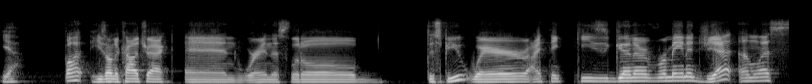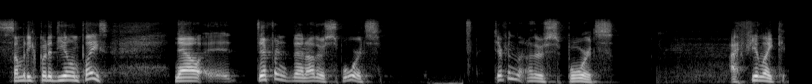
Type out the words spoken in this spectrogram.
Yeah. But he's under contract, and we're in this little dispute where I think he's gonna remain a Jet unless somebody put a deal in place. Now, eh, different than other sports, different than other sports, I feel like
